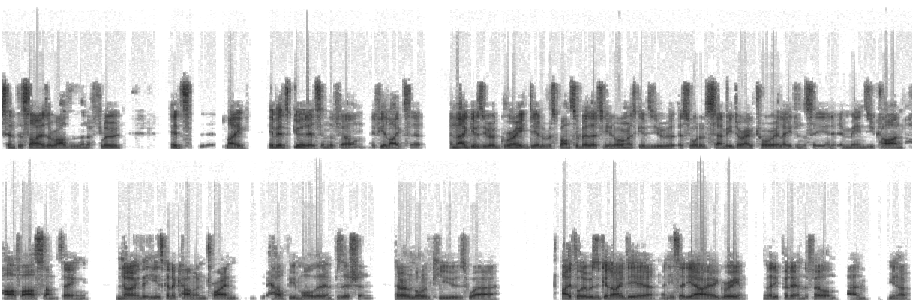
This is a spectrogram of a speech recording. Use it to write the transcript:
synthesizer rather than a flute." It's like if it's good, it's in the film. If he likes it, and that gives you a great deal of responsibility. It almost gives you a, sort of semi-directorial agency, and it, means you can't half-ass something knowing that he's going to come and try and help you mold it in position. There are a lot of cues where I thought it was a good idea, and he said, "Yeah, I agree," and then he put it in the film, and you know,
